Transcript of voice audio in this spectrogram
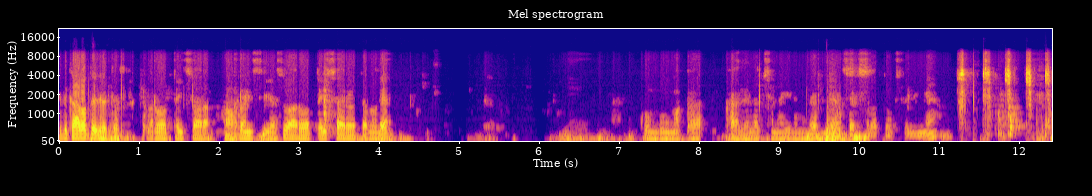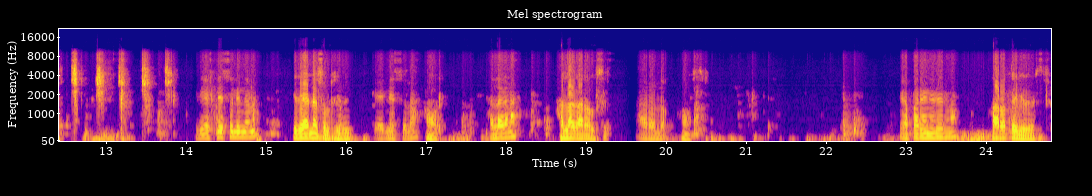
ಇದಕ್ಕೆ ಅರವತ್ತೈದು ಹೇಳ್ತೇವೆ ಸರ್? ಅರವತ್ತೈದು ಸಾವಿರ. ಫ್ರೆಂಡ್ಸ್ ಈ ಅರವತ್ತೈದು ಸಾವಿರ ಹೇಳ್ತಾರೆ ನೋಡಿ. ಕೊಂಬು ಮಕ್ಕ ಕಾಲೆಲ್ಲ ಚೆನ್ನಾಗಿದೆ ನೋಡಿ. ಬ್ಯಾಕ್ ಸೈಡ್ ಕೂಡ ತೋರಿಸ್ತೀನಿ ನಿಮಗೆ. ಇದು ಎಷ್ಟನೇ ಸೂಲಿಂದ ಅಣ್ಣ? ಇದು ಎರಡನೇ ಸೊಲ್ರಿ ಇದು. ಎರಡನೇ ಸುಲ? ಹ್ಞೂ ರೀ. ಅಲ್ಲಾಗಣ್ಣ? ಹಲ್ಲಾಗ ಆರಲ್ಲ ಸರ್. ಆರಲ್ಲು. ಹ್ಞೂ ಸರ್ ವ್ಯಾಪಾರ ಏನು ಹೇಳಿರಣ್ಣ ಅರವತ್ತೈದು ಹೇಳಿರಿ ಸರ್.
